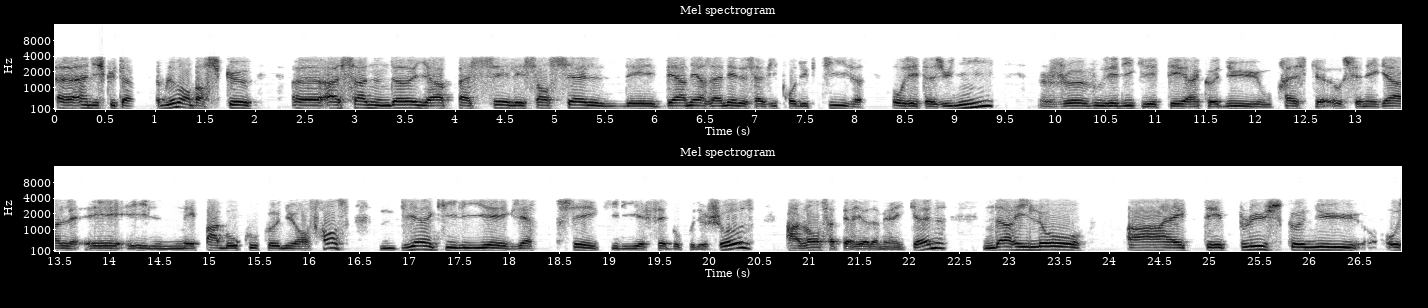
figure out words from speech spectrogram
indiscutablement parce que Hassan Ndoye a passé l'essentiel des dernières années de sa vie productive aux États-Unis. Je vous ai dit qu'il était inconnu ou presque au Sénégal et il n'est pas beaucoup connu en France, bien qu'il y ait exercé et qu'il y ait fait beaucoup de choses avant sa période américaine. Darilo a été plus connu au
